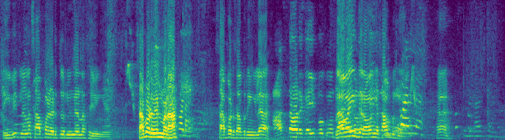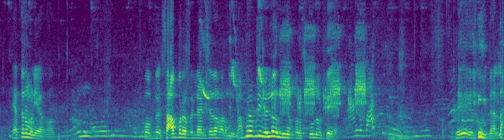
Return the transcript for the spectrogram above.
நீங்க வீட்ல எல்லாம் சாப்பாடு எடுத்து வரலீங்கன்னா என்ன செய்வீங்க? சாப்பாடு வேணுமாடா? சாப்பாடு சாப்பிடுறீங்களா? ஆத்தாவோட கை பக்குவம் நான் வாங்கி தரேன் வாங்க சாப்பிடுங்க. ஆ. எத்தனை மணி ஆகும்? சாப்பிட்ற பெல் அடிச்சா தான் வர முடியும். அப்புறம் எப்படி வெளில வந்தீங்க அப்புறம் ஸ்கூல் விட்டு? ஏய், நல்லா.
